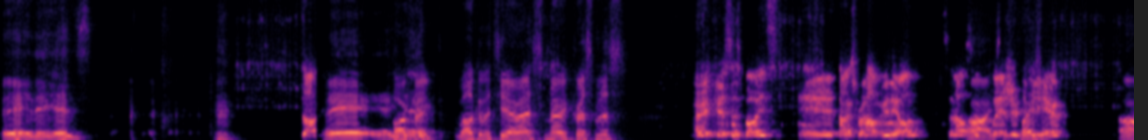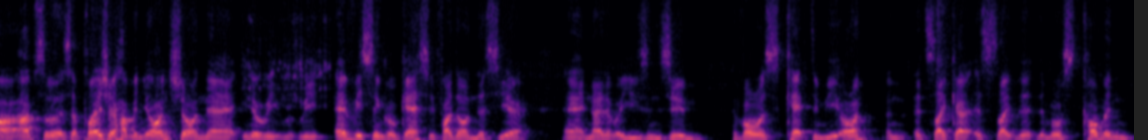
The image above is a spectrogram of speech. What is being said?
hey, there he is. hey, perfect. Welcome to TRS. Merry Christmas. Merry Christmas, boys. Uh, thanks for having me on. It's an absolute oh, pleasure, pleasure, to be here. Oh, absolutely! It's a pleasure having you on, Sean. Uh, you know, we, we every single guest we've had on this year, uh, now that we're using Zoom, have always kept the mute on, and it's like a, it's like the, the most common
